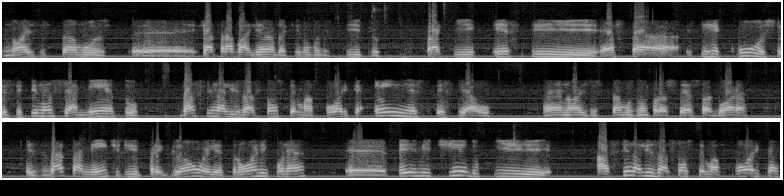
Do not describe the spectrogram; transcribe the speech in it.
nós estamos é, já trabalhando aqui no município para que esse, essa, esse recurso, esse financiamento da sinalização semafórica em especial, né, nós estamos num processo agora exatamente de pregão eletrônico, né? É, permitindo que a sinalização semafórica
